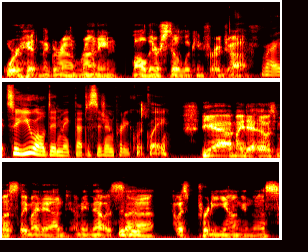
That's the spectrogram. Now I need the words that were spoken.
we're hitting the ground running while they're still looking for a job. Right. So you all did make that decision pretty quickly. Yeah, my dad. That was mostly my dad. I mean, that was mm-hmm. uh, I was pretty young in this,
